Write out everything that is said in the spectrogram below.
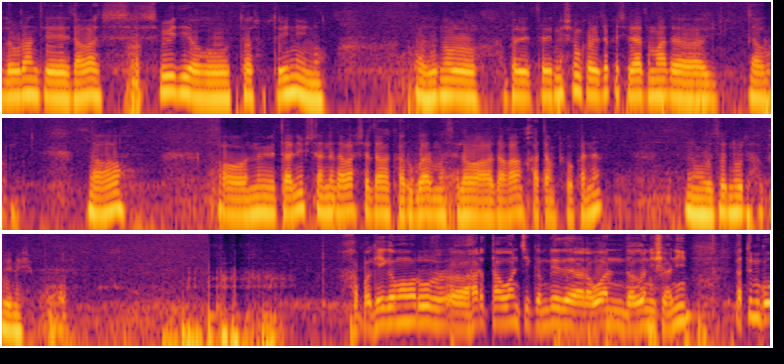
د وړاندې دغه سوي دي او تاسو ته نه نو زه نور خبرې ترې نشم کولی ځکه چې دا ما د دغه او نو مې تعلیم شته نه دغه شته دغه کاروبار مسله او دغه ختم شو کنه نو زه نور خبرې نشم خپکیګه مرور هر تاوان چې کم دی روان دغه نشانی کتونکو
